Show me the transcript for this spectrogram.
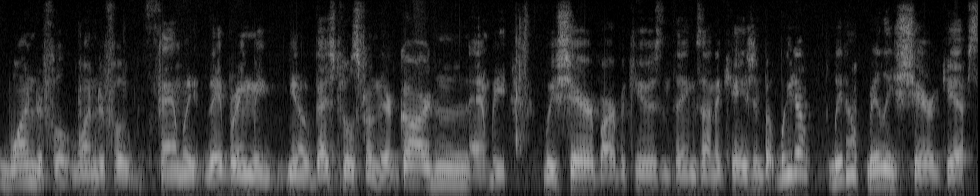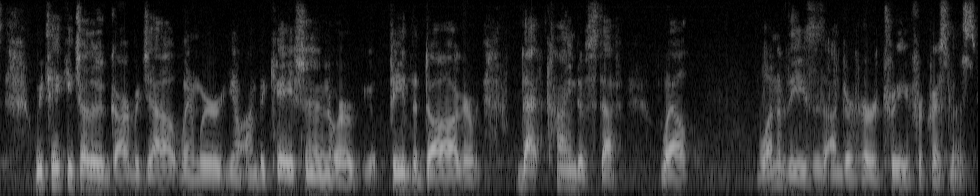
wonderful wonderful family they bring me you know vegetables from their garden and we we share barbecues and things on occasion but we don't we don't really share gifts we take each other's garbage out when we're you know on vacation or feed the dog or that kind of stuff well one of these is under her tree for Christmas,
